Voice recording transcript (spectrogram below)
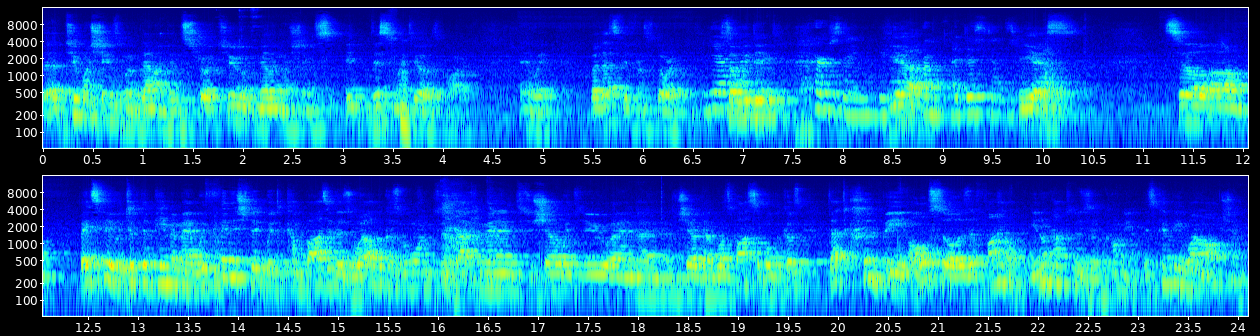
Uh, two machines went down. They destroyed two milling machines. It, this material is hard. Anyway, but that's a different story. Yeah, So we did- remember Cursing Yeah. from a distance. Yes. So um, basically, we took the PMMA. We finished it with composite as well because we wanted to document it, to share with you, and, and share that what's possible. Because that could be also as a final. You don't have to do zirconia. This can be one option.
